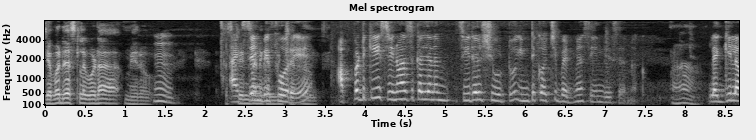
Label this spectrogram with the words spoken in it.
జబర్దస్త్లో కూడా మీరు యాక్సిడెంట్ బిఫోరే. అప్పటికి శ్రీనివాస కళ్యాణం సీరియల్ షూట్ ఇంటికి వచ్చి బెడ్ మీద సీన్ తీశారు నాకు. లెగ్ ఇలా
